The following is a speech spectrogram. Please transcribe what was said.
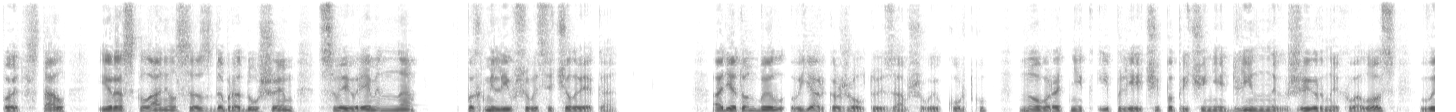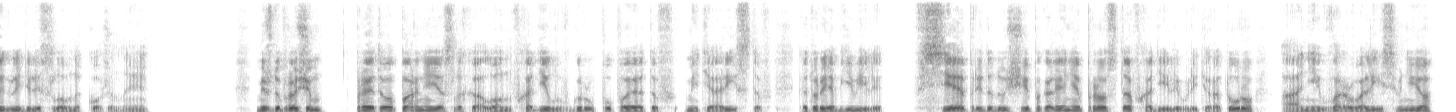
Поэт встал и раскланялся с добродушием своевременно похмелившегося человека. Одет он был в ярко-желтую замшевую куртку, но воротник и плечи по причине длинных жирных волос выглядели словно кожаные. Между прочим, про этого парня я слыхал. Он входил в группу поэтов-метеористов, которые объявили, все предыдущие поколения просто входили в литературу, а они ворвались в нее,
